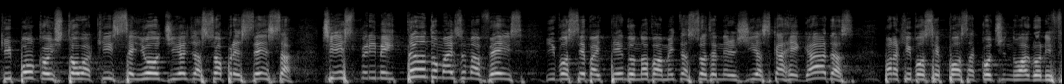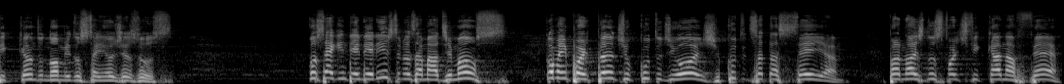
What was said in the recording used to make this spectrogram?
Que bom que eu estou aqui, Senhor, diante da Sua presença, te experimentando mais uma vez, e você vai tendo novamente as suas energias carregadas, para que você possa continuar glorificando o nome do Senhor Jesus. Consegue entender isso, meus amados irmãos? Como é importante o culto de hoje, o culto de Santa Ceia, para nós nos fortificar na fé,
